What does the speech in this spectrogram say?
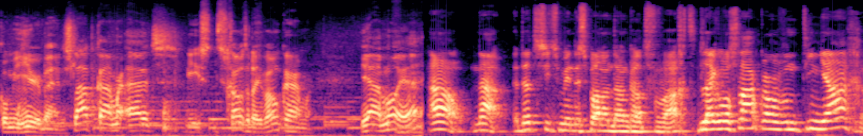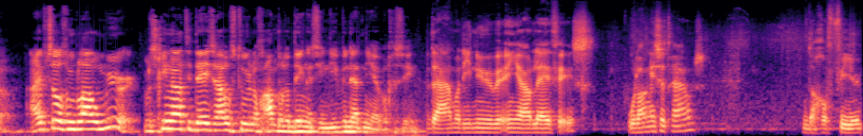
kom je hier bij de slaapkamer uit. Die is groter dan je woonkamer. Ja, mooi hè? Oh, nou, dat is iets minder spannend dan ik had verwacht. Het lijkt wel een slaapkamer van een tienjarige. Hij heeft zelfs een blauwe muur. Misschien laat hij deze house tour nog andere dingen zien die we net niet hebben gezien. De dame die nu in jouw leven is. Hoe lang is het trouwens? Een dag of vier.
